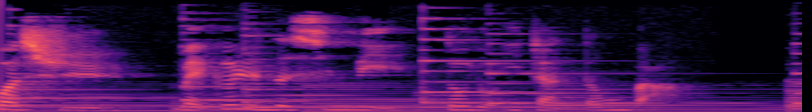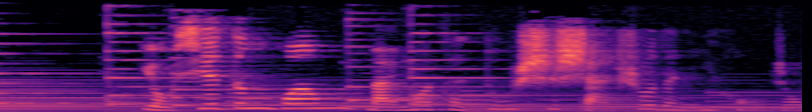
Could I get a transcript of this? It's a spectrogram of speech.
或许每个人的心里都有一盏灯吧，有些灯光埋没在都市闪烁的霓虹中，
